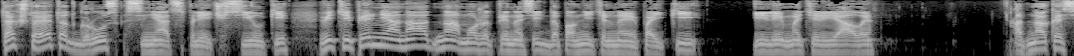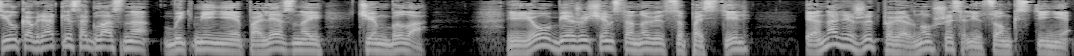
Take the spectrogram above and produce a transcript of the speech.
так что этот груз снят с плеч Силки, ведь теперь не она одна может приносить дополнительные пайки или материалы. Однако Силка вряд ли согласна быть менее полезной, чем была. Ее убежищем становится постель, и она лежит, повернувшись лицом к стене.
